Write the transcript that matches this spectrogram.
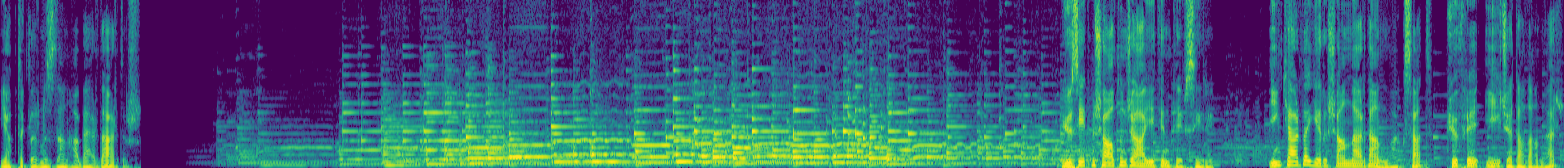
yaptıklarınızdan haberdardır. 176. ayetin tefsiri İnkarda yarışanlardan maksat, küfre iyice dalanlar,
